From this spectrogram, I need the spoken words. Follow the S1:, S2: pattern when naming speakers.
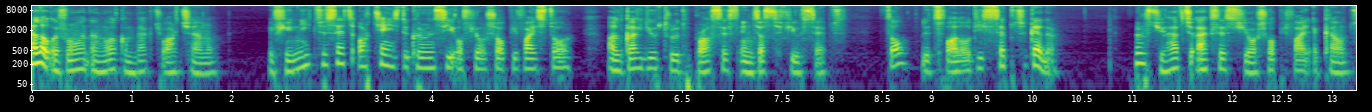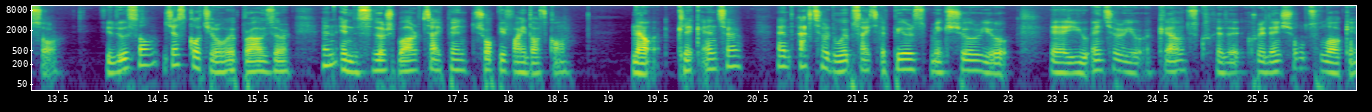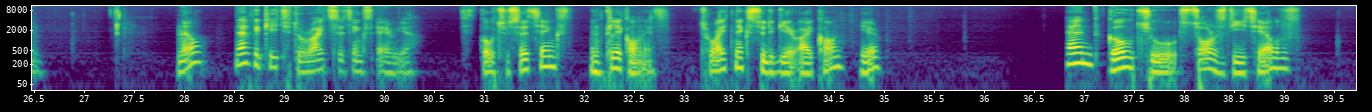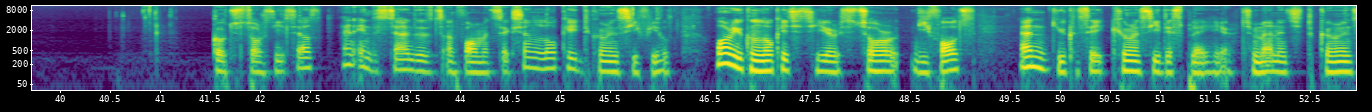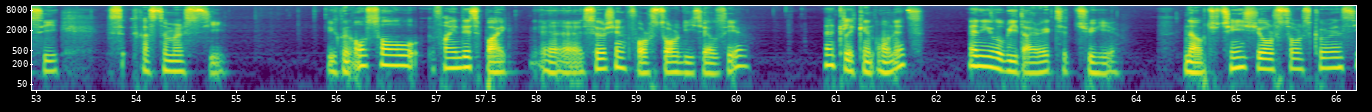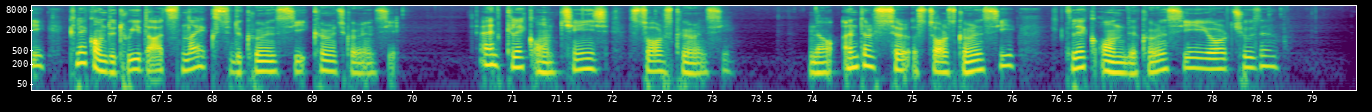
S1: Hello everyone and welcome back to our channel. If you need to set or change the currency of your Shopify store, I'll guide you through the process in just a few steps. So let's follow these steps together. First you have to access your Shopify account store. To do so, just go to your web browser and in the search bar type in shopify.com. Now click enter and after the website appears make sure you, uh, you enter your account cred credential to log in. Now navigate to the right settings area. Just go to settings and click on it. It's right next to the gear icon here. And go to source details. Go to source details and in the standards and format section locate the currency field or you can locate it here store defaults and you can say currency display here to manage the currency customers see you can also find it by uh, searching for store details here and clicking on it and you will be directed to here. Now to change your source currency, click on the three dots next to the currency current currency and click on change source currency. Now under source currency, click on the currency you're choosing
